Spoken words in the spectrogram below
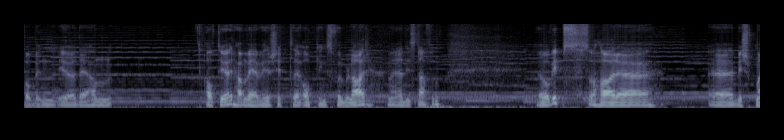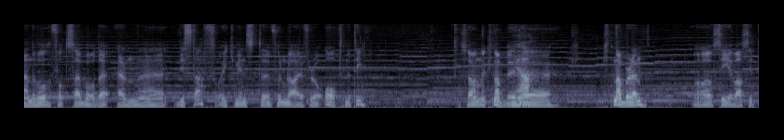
Bobbin gjør det han alltid gjør. Han vever sitt åpningsformular med distaffen. Og vips, så har eh, eh, Bishop Mandible fått seg både en uh, distaff og ikke minst eh, formularet for å åpne ting. Så han knabber, Ja. eh, knabber den og sier hva sitt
